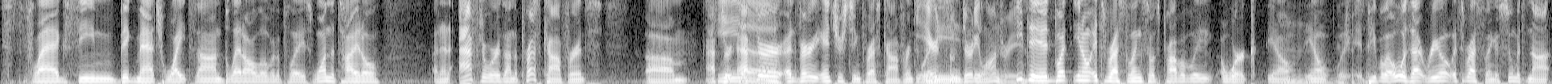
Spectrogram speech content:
flag theme big match whites on, bled all over the place, won the title, and then afterwards on the press conference. Um, after He, after uh, a very interesting press conference He where aired he some dirty laundry. he did, but you know it's wrestling, so it's probably a work. You know, Mm, you know, people. Are, oh, is that real? It's wrestling. Assume it's not.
